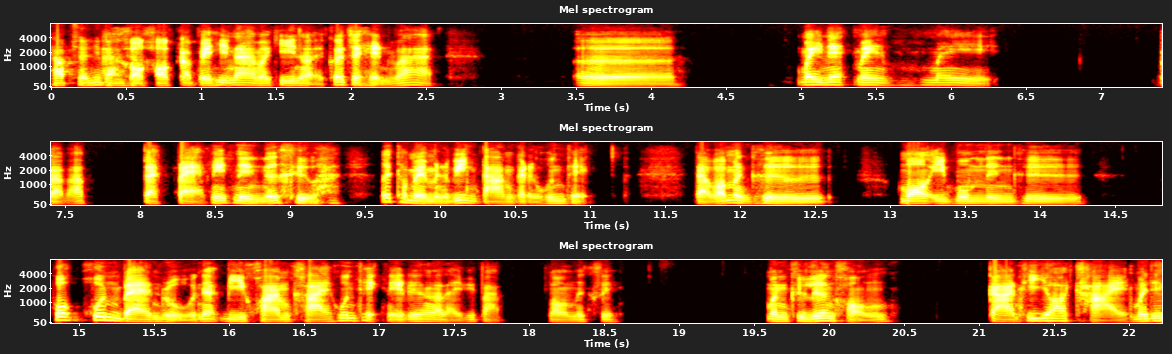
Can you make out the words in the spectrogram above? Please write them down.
ครับเชิญที่แบงค์ขอขอกลับไปที่หน้าเมื่อกี้หน่อย ก็จะเห็นว่า เออไม่แน่ไม่ไม่แบบว่าแปลกๆนิดนึงก็คือว่าเออทำไมมันวิ่งตามกันกับหุ้นเทค แต่ว่ามันคือมองอีกมุมหนึ่งคือ พวกหุ้นแบรนด์หรูเนี่ยมีความคล้ายหุ้นเทคในเรื่องอะไรพี่ปับลองนึกสิมันคือเรื่องของการที่ยอดขายไม่ได้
